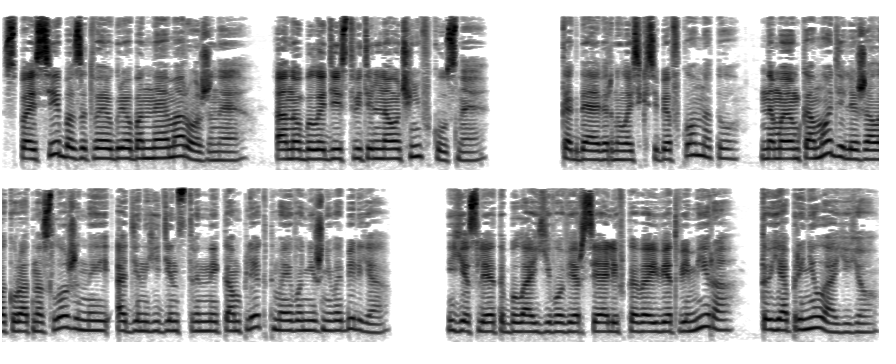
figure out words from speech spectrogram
«Спасибо за твое грёбанное мороженое. Оно было действительно очень вкусное». Когда я вернулась к себе в комнату, на моем комоде лежал аккуратно сложенный один единственный комплект моего нижнего белья. Если это была его версия оливковой ветви мира, то я приняла ее.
